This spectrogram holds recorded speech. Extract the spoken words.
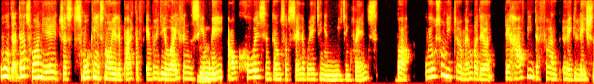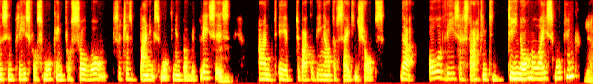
Well, that, that's one. Yeah, just smoking is not really part of everyday life in the same mm-hmm. way alcohol is in terms of celebrating and meeting friends. But we also need to remember there there have been different regulations in place for smoking for so long, such as banning smoking in public places. Mm-hmm and uh, tobacco being out of sight in shops, that all of these are starting to denormalize smoking yeah.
